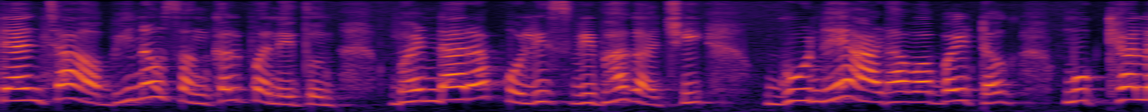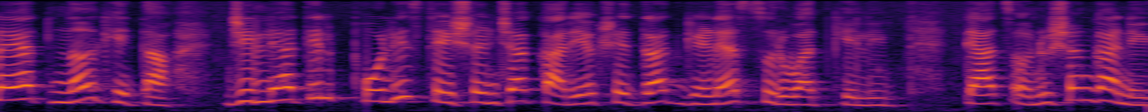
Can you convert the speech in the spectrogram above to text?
त्यांच्या अभिनव संकल्पनेतून भंडारा पोलीस विभागाची गुन्हे आढावा बैठक मुख्यालयात न घेता जिल्ह्यातील पोलीस स्टेशनच्या कार्यक्षेत्रात घेण्यास सुरुवात केली. त्या याच अनुषंगाने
